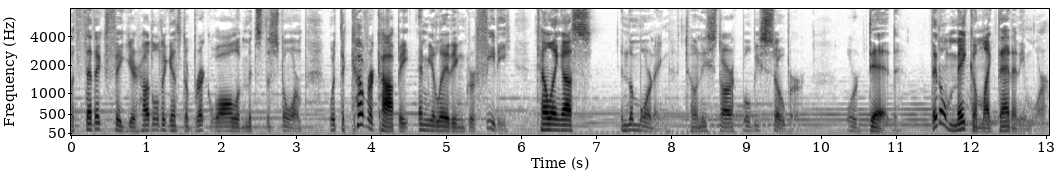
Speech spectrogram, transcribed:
pathetic figure huddled against a brick wall amidst the storm, with the cover copy emulating graffiti telling us, In the morning, Tony Stark will be sober or dead. They don't make them like that anymore.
